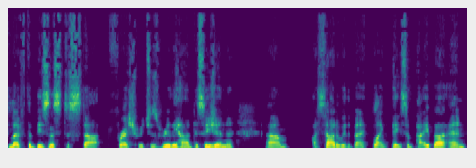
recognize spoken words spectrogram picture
left the business to start fresh, which is really hard decision, um, I started with a blank piece of paper and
